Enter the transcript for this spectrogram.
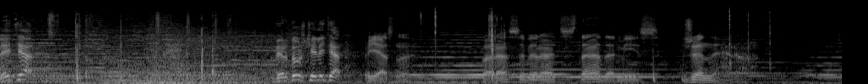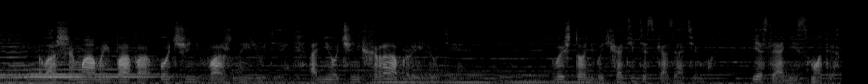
Летят. Вертушки летят. Ясно. Пора собирать стадо, мисс Дженнеро. Ваши мама и папа очень важные люди. Они очень храбрые люди. Вы что-нибудь хотите сказать им, если они смотрят?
